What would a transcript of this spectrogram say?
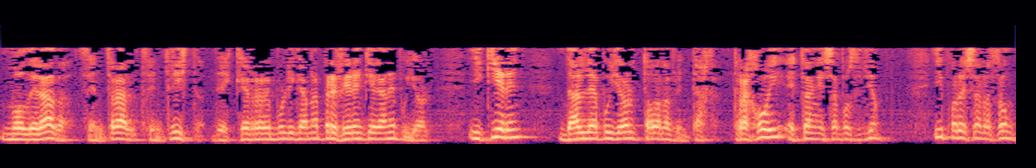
moderada, central, centrista de Esquerra Republicana prefieren que gane Puyol y quieren darle a Puyol todas las ventajas. Rajoy está en esa posición y por esa razón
